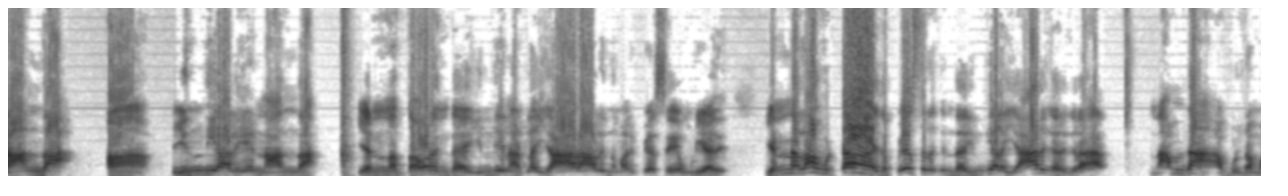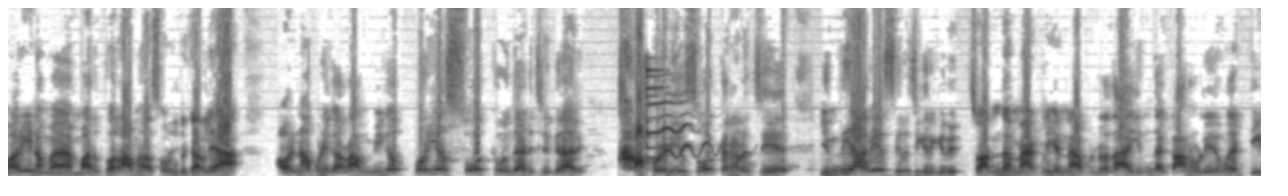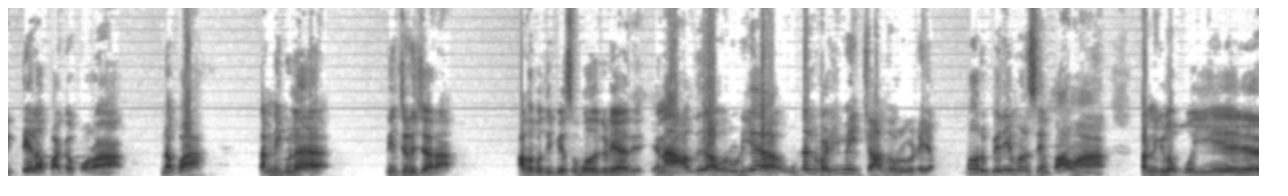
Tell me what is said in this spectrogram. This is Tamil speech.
நான் தான் ஆ இந்தியாலேயே நான் தான் என்னை தவிர இந்த இந்திய நாட்டில் யாராலும் இந்த மாதிரி பேசவே முடியாது. என்னெல்லாம் விட்டா இதை பேசுறதுக்கு இந்த இந்தியாவில் யாருங்க இருக்கிறா? நாம் தான் அப்படின்ற மாதிரி நம்ம மருத்துவர் ராமதாஸ் அவர்கள் இருக்கார் இல்லையா? அவர் என்ன பண்ணியிருக்காருனா மிகப்பெரிய சோக்கு வந்து அடிச்சிருக்கிறாரு. அவருடைய சோக்கை நினைச்சு இந்தியாவே சிரிச்சுக்கு இருக்குது. ஸோ அந்த மேட்ரு என்ன அப்படின்றதா இந்த காணொலியில கொஞ்சம் டீட்டெயிலாக பார்க்க போறோம். என்னப்பா? தண்ணிக்குள்ள நீச்சல் அடிச்சாரா? அதை பத்தி பேச கிடையாது. ஏன்னா அது அவருடைய உடல் வலிமை சார்ந்த ஒரு விடயம். ஒரு பெரிய மனுஷன் பாவம் தண்ணிக்குள்ள போய்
